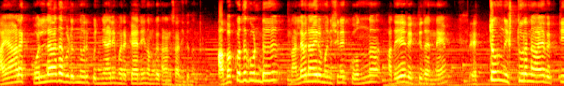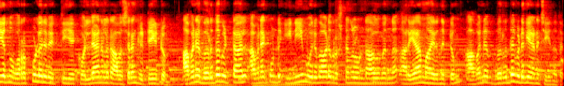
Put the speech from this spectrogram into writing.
അയാളെ കൊല്ലാതെ വിടുന്ന ഒരു കുഞ്ഞാലി മരക്കാരനെ നമുക്ക് കാണാൻ സാധിക്കുന്നുണ്ട്. അപക്വത കൊണ്ട് നല്ലവനായ ഒരു മനുഷ്യനെ കൊന്ന അതേ വ്യക്തി തന്നെ ഏറ്റവും നിഷ്ഠുരനായ വ്യക്തി എന്ന് ഉറപ്പുള്ള ഒരു വ്യക്തിയെ കൊല്ലാനുള്ള ഒരു അവസരം കിട്ടിയിട്ടും അവനെ വെറുതെ വിട്ടാൽ അവനെ കൊണ്ട് ഇനിയും ഒരുപാട് പ്രശ്നങ്ങൾ ഉണ്ടാകുമെന്ന് അറിയാമായിരുന്നിട്ടും അവനെ വെറുതെ വിടുകയാണ് ചെയ്യുന്നത്.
